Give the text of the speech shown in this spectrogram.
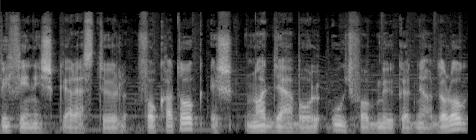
wifi-n is keresztül foghatók, és nagyjából úgy fog működni a dolog,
